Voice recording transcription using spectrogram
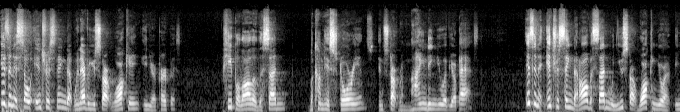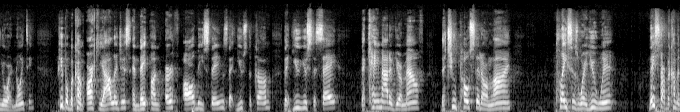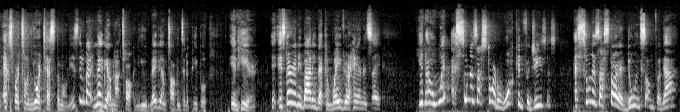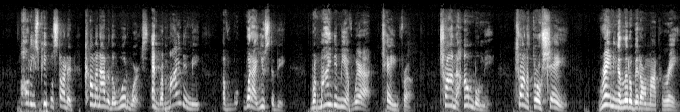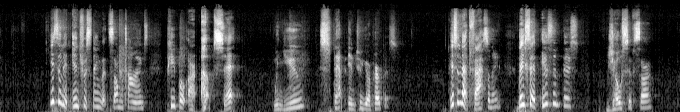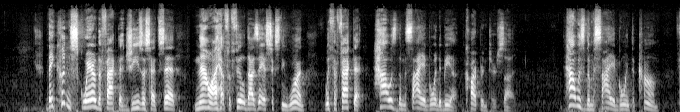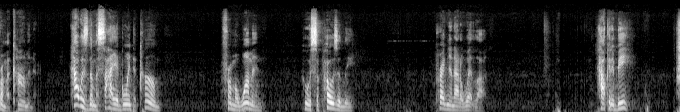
Isn't it so interesting that whenever you start walking in your purpose, people all of a sudden become historians and start reminding you of your past? Isn't it interesting that all of a sudden when you start walking your, in your anointing, people become archaeologists and they unearth all these things that used to come, that you used to say, that came out of your mouth, that you posted online, places where you went, they start becoming experts on your testimony. Is anybody, maybe I'm not talking to you, maybe I'm talking to the people in here. Is there anybody that can wave your hand and say, you know, as soon as I started walking for Jesus, as soon as I started doing something for God, all these people started coming out of the woodworks and reminding me of what I used to be, reminding me of where I came from, trying to humble me, trying to throw shade, raining a little bit on my parade. Isn't it interesting that sometimes people are upset when you step into your purpose? Isn't that fascinating? They said, Isn't this Joseph's son? They couldn't square the fact that Jesus had said, Now I have fulfilled Isaiah 61 with the fact that how is the Messiah going to be a carpenter's son? How is the Messiah going to come from a commoner? How is the Messiah going to come from a woman who was supposedly pregnant out of wedlock. How could it be?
